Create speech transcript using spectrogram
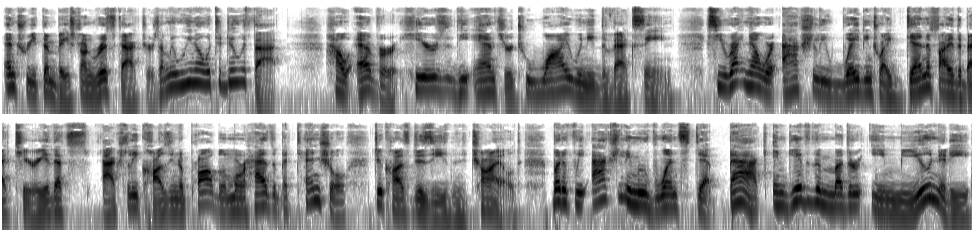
and treat them based on risk factors. I mean, we know what to do with that. However, here's the answer to why we need the vaccine. See, right now we're actually waiting to identify the bacteria that's actually causing a problem or has a potential to cause disease in the child. But if we actually move one step back and give the mother immunity,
